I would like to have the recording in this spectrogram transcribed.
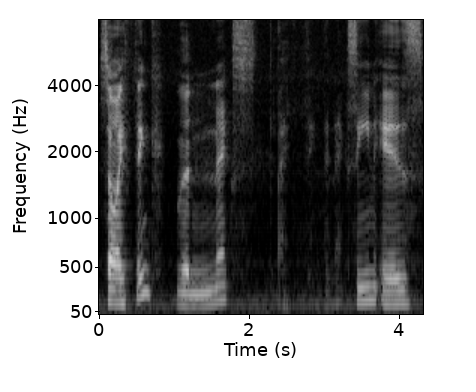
So I think the next, I think the next scene is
